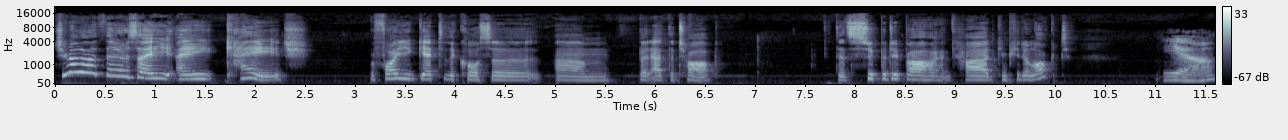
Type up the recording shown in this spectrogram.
Do you remember there's a, a cage before you get to the Courser, um, but at the top, that's super duper hard computer locked? Yeah,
